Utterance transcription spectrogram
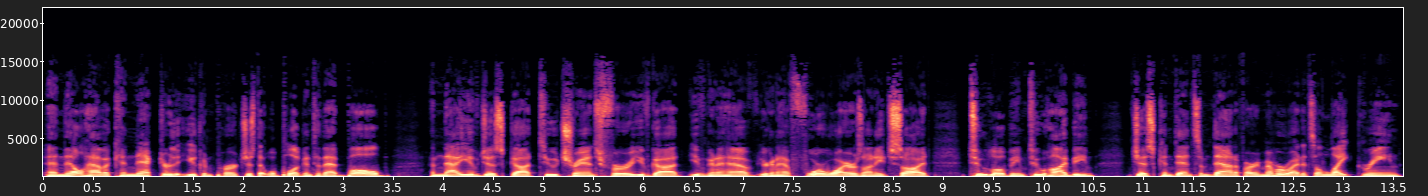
and they'll have a connector that you can purchase that will plug into that bulb. And now you've just got to transfer. You've got you're going to have you're going to have four wires on each side, two low beam, two high beam. Just condense them down. If I remember right, it's a light green.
